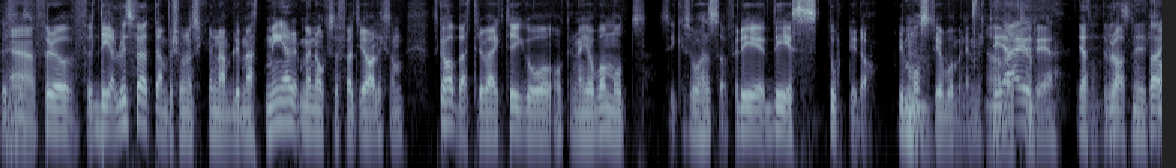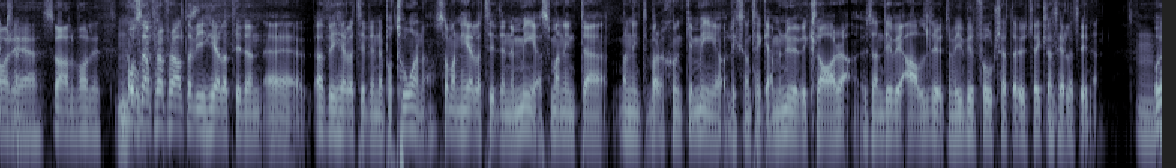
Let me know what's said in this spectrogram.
Eh, för för, delvis för att den personen ska kunna bli mätt mer, men också för att jag liksom, ska ha bättre verktyg och, och kunna jobba mot psykisk ohälsa. För det, det är stort idag. Vi måste jobba med det mycket. Det är ju det. Jättebra att ni tar det så allvarligt. Och sen framförallt att vi hela tiden, eh, att vi hela tiden är på tårna, så man hela tiden är med, så man inte, man inte bara sjunker med och liksom tänker, "Ja, men nu är vi klara, utan det är vi aldrig, utan vi vill fortsätta utvecklas hela tiden. Och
